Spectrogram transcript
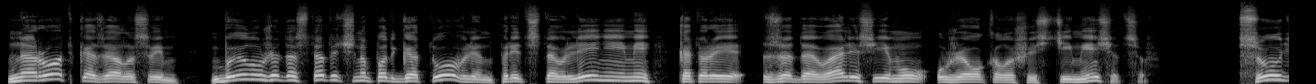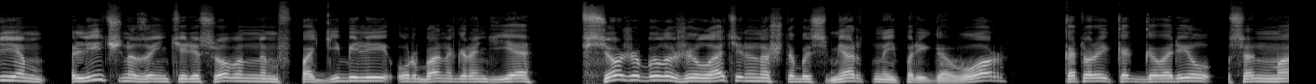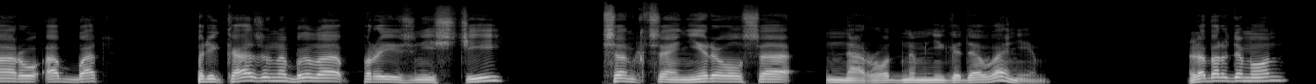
Народ, казалось им, был уже достаточно подготовлен представлениями, которые задавались ему уже около шести месяцев. Судьям, лично заинтересованным в погибели Урбана Грандье, все же было желательно, чтобы смертный приговор, который, как говорил Санмару Аббат, приказано было произнести, санкционировался народным негодованием. Лабардемон,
